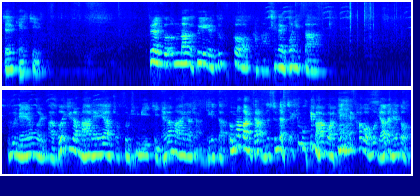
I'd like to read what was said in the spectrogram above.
저렇게 했지. 그래서 그 엄마가 그 얘기를 듣고 가만 생각해 보니까 그 내용을 아버지가 말해야 조금 힘이 있지 내가 말해가지고 안 되겠다 엄마 말은 잘 안 듣습니다 쎄 웃기만 하고 헤헤 하고 뭐 야단해도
